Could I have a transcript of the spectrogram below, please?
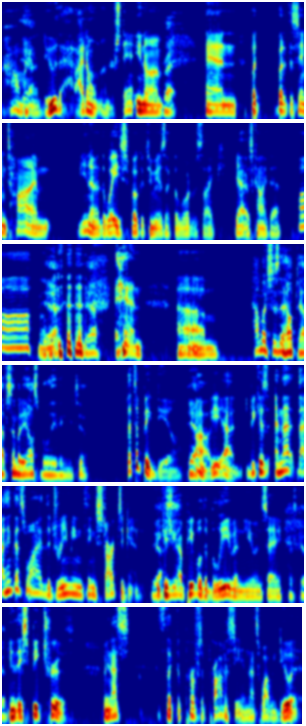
how am I going to do that? I don't understand, you know. Right. And but but at the same time, you know, the way he spoke it to me is like the Lord was like, yeah, it was kind of like that ah moment, Yeah. and um, How much does it help to have somebody else believe in you too? that's a big deal. Yeah. Oh, yeah. Because, and that, I think that's why the dreaming thing starts again. Yes. Because you have people that believe in you and say, That's good. you know, they speak truth. I mean, that's, that's like the purpose of prophecy. And that's why we do it.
